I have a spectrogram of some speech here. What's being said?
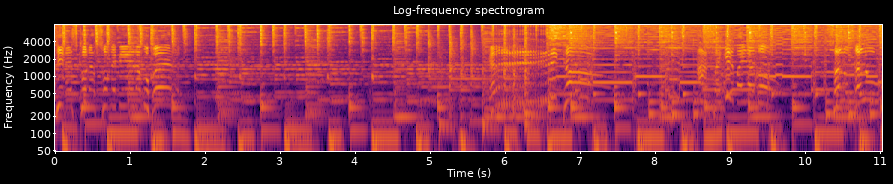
Tienes corazón de piedra, mujer. ¡Qué rico! ¡A seguir bailando! ¡Salud, salud!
